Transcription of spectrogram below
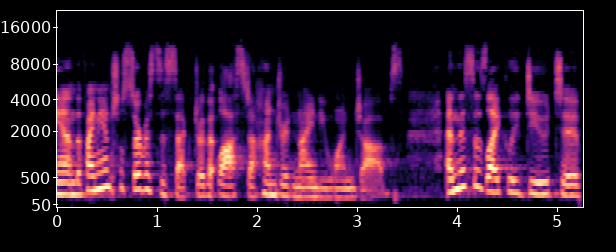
and the financial services sector that lost 191 jobs. And this is likely due to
